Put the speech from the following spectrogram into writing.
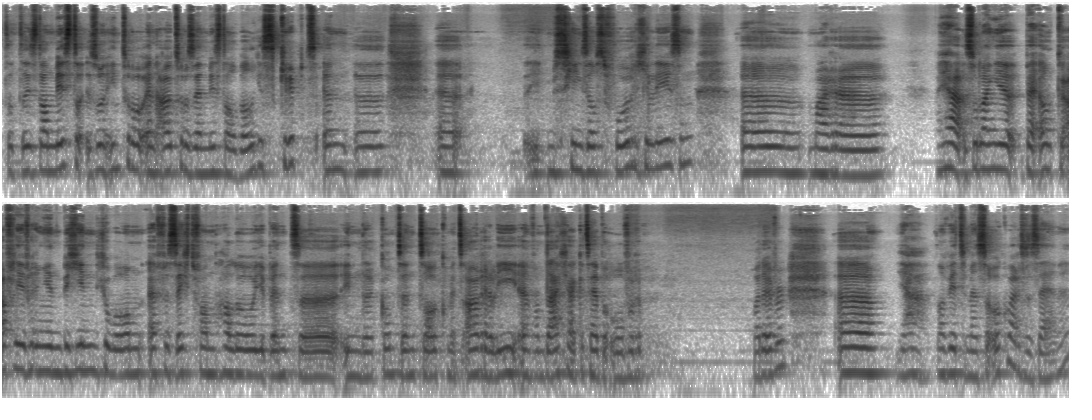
dat is dan meestal, zo'n intro en outro zijn meestal wel gescript en misschien zelfs voorgelezen. Maar uh, Maar ja, zolang je bij elke aflevering in het begin gewoon even zegt van hallo, je bent uh, in de Content Talk met Aurélie en vandaag ga ik het hebben over whatever. Ja, dan weten mensen ook waar ze zijn, hè?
